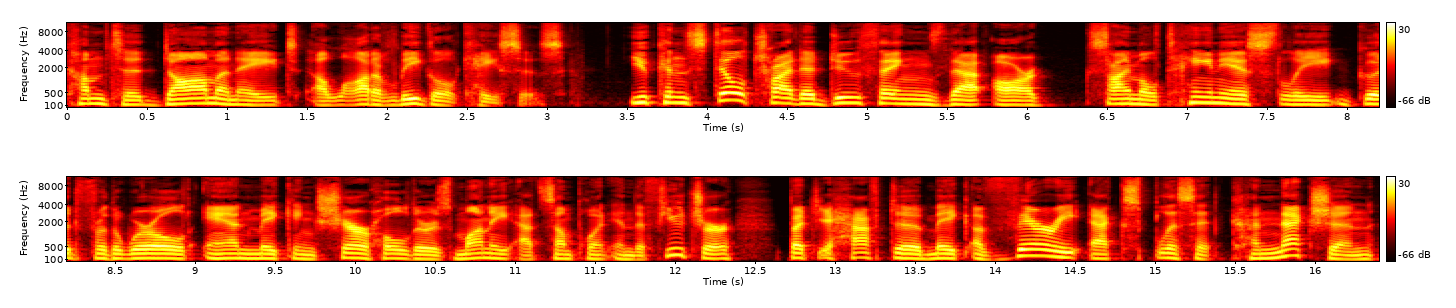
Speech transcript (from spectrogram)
come to dominate a lot of legal cases. You can still try to do things that are simultaneously good for the world and making shareholders money at some point in the future, but you have to make a very explicit connection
